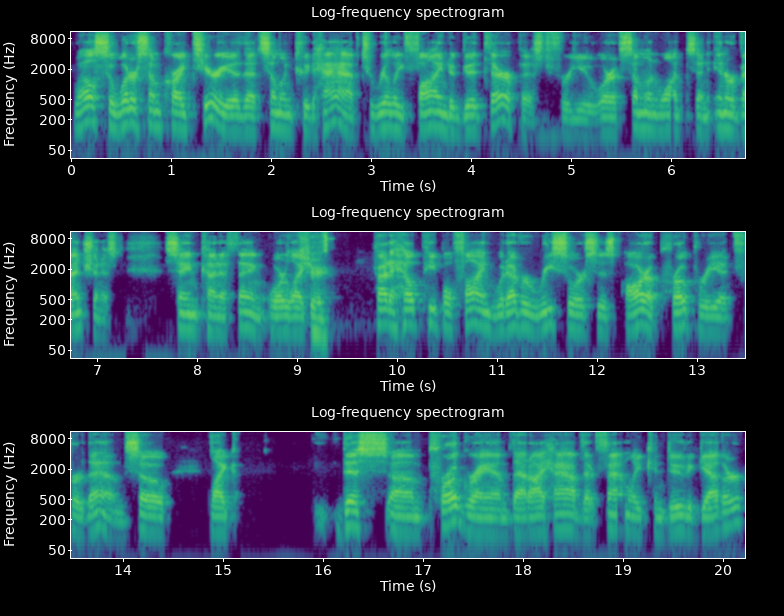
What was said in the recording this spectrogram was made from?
well, so what are some criteria that someone could have to really find a good therapist for you? Or if someone wants an interventionist, same kind of thing. Or like sure. try to help people find whatever resources are appropriate for them. So, like this um, program that I have that a family can do together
